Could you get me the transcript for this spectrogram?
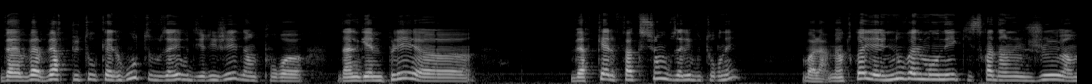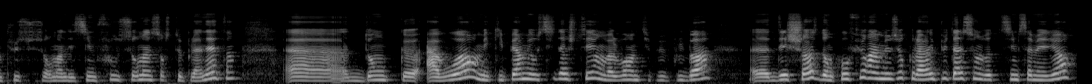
vers, plutôt quelle route vous allez vous diriger dans, euh, le gameplay, euh, vers quelle faction vous allez vous tourner. Voilà, mais en tout cas, il y a une nouvelle monnaie qui sera dans le jeu, en plus sûrement des flous, sûrement sur cette planète. Hein. Euh, donc, euh, à voir, mais qui permet aussi d'acheter, on va le voir un petit peu plus bas, euh, des choses. Donc, au fur et à mesure que la réputation de votre sim s'améliore,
